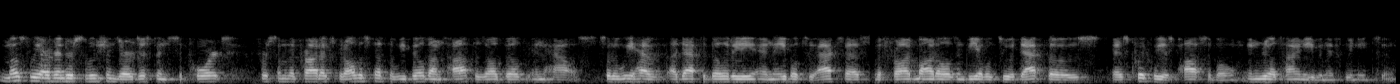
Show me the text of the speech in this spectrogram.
Mostly our vendor solutions are just in support for some of the products, but all the stuff that we build on top is all built in-house so that we have adaptability and able to access the fraud models and be able to adapt those as quickly as possible in real time even if we need to.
